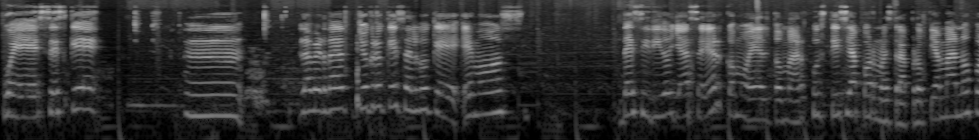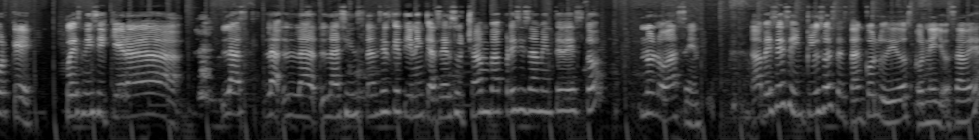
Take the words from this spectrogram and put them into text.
Pues es que mm, la verdad yo creo que es algo que hemos decidido ya hacer, como el tomar justicia por nuestra propia mano, porque pues ni siquiera las, la- la- las instancias que tienen que hacer su chamba precisamente de esto, no lo hacen. A veces incluso hasta están coludidos con ellos, ¿sabes?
